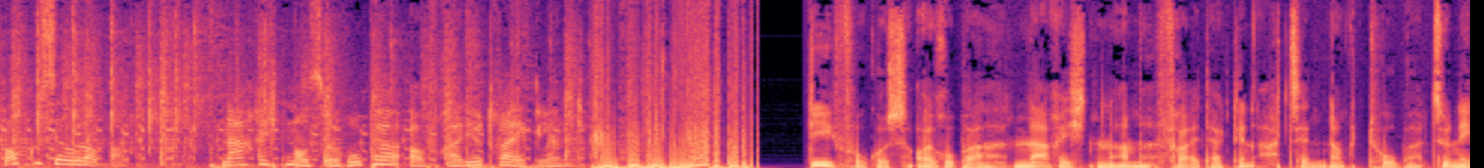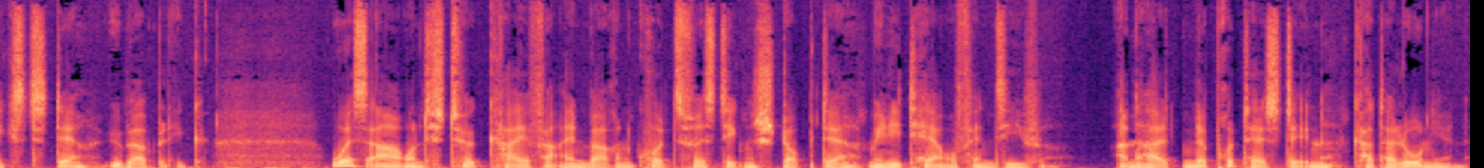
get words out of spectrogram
Fokus Europa. Nachrichten aus Europa auf Radio Dreieckland. Die Fokus Europa Nachrichten am Freitag, den 18. Oktober. Zunächst der Überblick. USA und Türkei vereinbaren kurzfristigen Stopp der Militäroffensive. Anhaltende Proteste in Katalonien.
